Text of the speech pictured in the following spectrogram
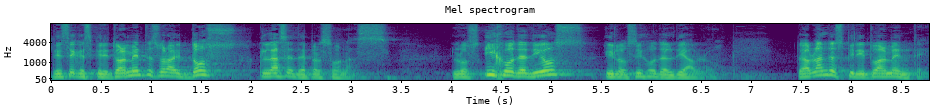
Dice que espiritualmente solo hay dos clases de personas. Los hijos de Dios y los hijos del diablo. Estoy hablando espiritualmente.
